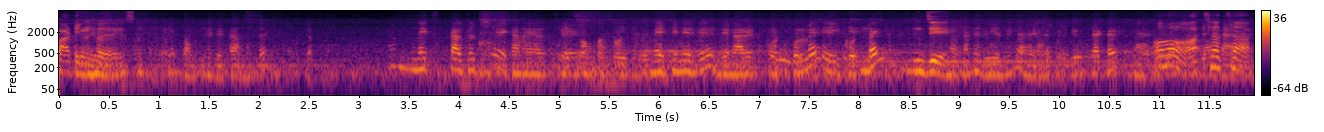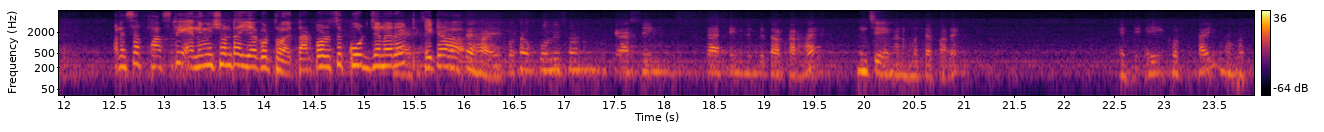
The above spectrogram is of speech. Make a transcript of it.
পার্টিং হয়ে গেছে কমপ্লিট এটা আমাদের নেক্সট কাজ হচ্ছে এখানে হচ্ছে মেশিনে যে জেনারেট কোড করলে এই কোডটাই জি। দিয়ে হয়ে ও আচ্ছা আচ্ছা। মানে স্যার ফার্স্টে অ্যানিমেশনটা ইয়া করতে হয় তারপর হচ্ছে কোড জেনারেট এটা করতে হয়। কোথাও পলিউশন ক্র্যাশিং ক্র্যাশিং যদি দরকার হয় জি। এখানে হতে পারে। এই যে এই কোডটাই মূলত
